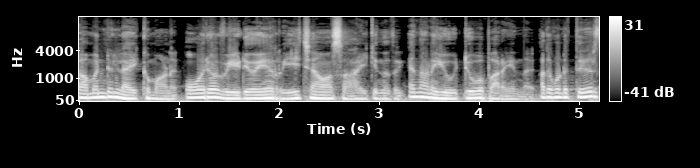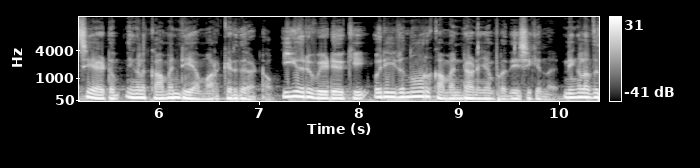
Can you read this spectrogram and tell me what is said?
കമന്റും ലൈക്കുമാണ് ഓരോ വീഡിയോയും റീച്ച് ആവാൻ സഹായിക്കുന്നത് എന്നാണ് യൂട്യൂബ് പറയുന്നത്. അതുകൊണ്ട് തീർച്ചയായിട്ടും നിങ്ങൾ കമന്റ് ചെയ്യാൻ മറക്കരുത് കേട്ടോ. ഈ ഒരു വീഡിയോയ്ക്ക് ഒരു ഇരുന്നൂറ് കമന്റാണ് ഞാൻ പ്രതീക്ഷിക്കുന്നത്. നിങ്ങൾ അത്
